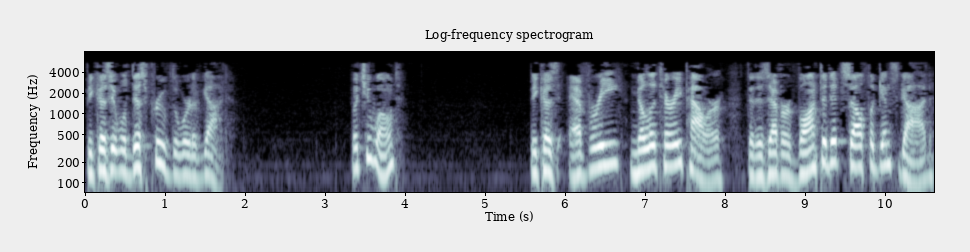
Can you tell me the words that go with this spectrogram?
because it will disprove the Word of God. But you won't. Because every military power that has ever vaunted itself against God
